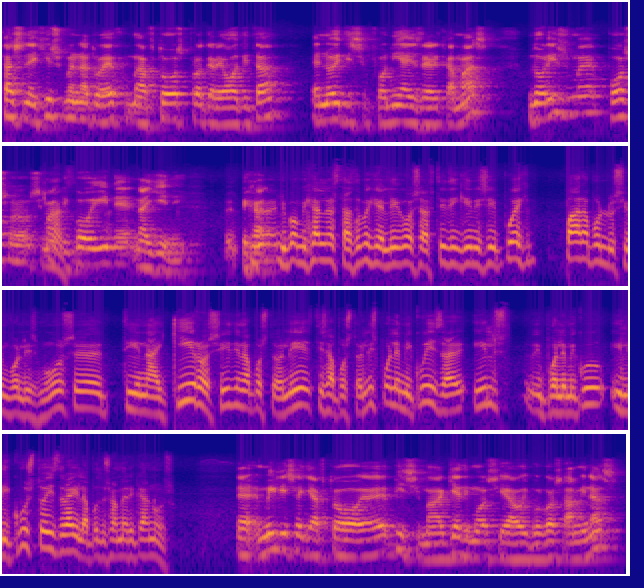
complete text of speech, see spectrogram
θα συνεχίσουμε να το έχουμε αυτό ως προτεραιότητα, εννοεί τη Συμφωνία Ισραήλ-Χαμάς. Γνωρίζουμε πόσο σημαντικό είναι να γίνει. Μιχάλη. Λοιπόν, Μιχάλη, να σταθούμε και λίγο σε αυτή την κίνηση που έχει πάρα πολλούς συμβολισμούς, ε, την ακύρωση την αποστολή, της αποστολής πολεμικού, Ισραήλ, πολεμικού υλικού στο Ισραήλ από τους Αμερικανούς. Ε, μίλησε γι' αυτό ε, επίσημα και δημόσια ο Υπουργός Άμυνας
